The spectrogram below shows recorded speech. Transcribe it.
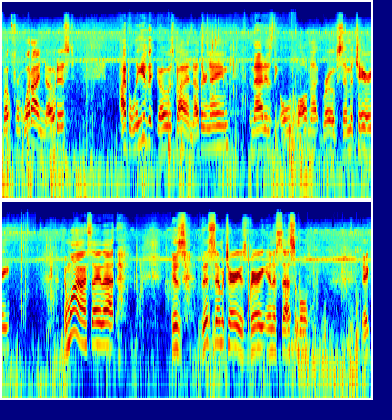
but from what I noticed, I believe it goes by another name, and that is the Old Walnut Grove Cemetery. And why I say that is this cemetery is very inaccessible. It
